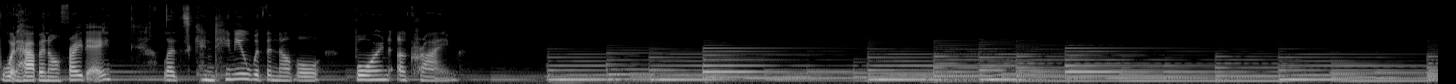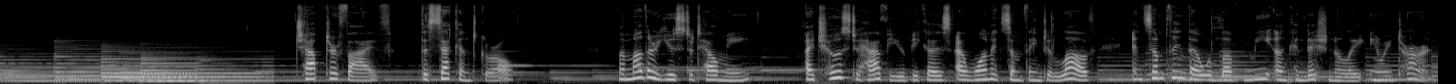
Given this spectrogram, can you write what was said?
what happened on Friday. Let's continue with the novel Born a Crime. Chapter 5 The Second Girl. My mother used to tell me, I chose to have you because I wanted something to love and something that would love me unconditionally in return.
